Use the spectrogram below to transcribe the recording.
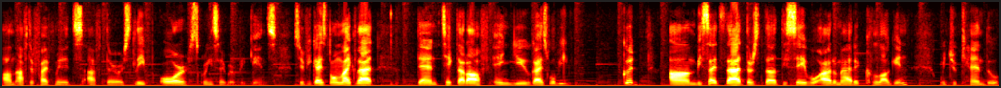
um, after 5 minutes after sleep or screensaver begins. So if you guys don't like that then take that off and you guys will be good um, besides that there's the disable automatic login which you can do.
